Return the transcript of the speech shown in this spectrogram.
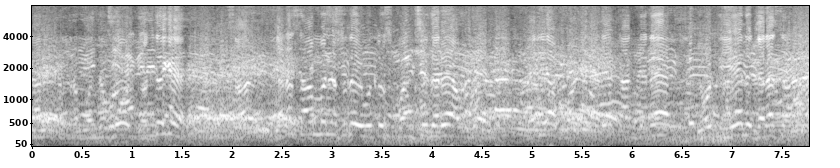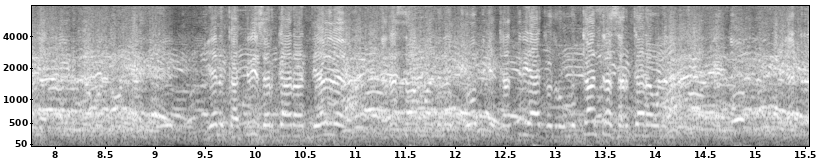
ಕಾರ್ಯಕರ್ತರು ಬಂಧುಗಳು, ಜೊತೆಗೆ ಜನಸಾಮಾನ್ಯ ಸುದ ಇವತ್ತು ಸ್ಪಂದಿಸಿದರೆ ಅವರಿಗೆ ಬೆಲೆಯ ನಡೆಯಕ್ಕಾಗ್ದೇನೆ ಇವತ್ತು ಏನು ಜನಸಾಮಾನ್ಯ ಏನು ಕತ್ರಿ ಸರ್ಕಾರ ಅಂತ ಹೇಳಿದ್ರೆ ಜನಸಾಮಾನ್ಯರ ಜೋಬಿಗೆ ಕತ್ರಿ ಹಾಕಿದ್ರು, ಮುಖಾಂತರ ಸರ್ಕಾರವನ್ನು ಜನರ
